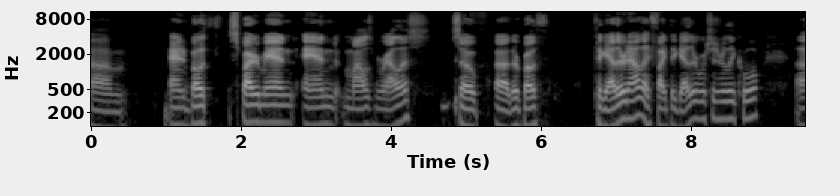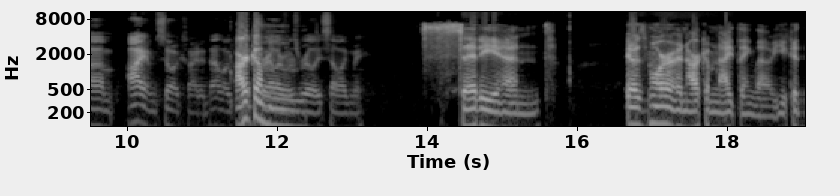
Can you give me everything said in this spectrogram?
Um, and both Spider-Man and Miles Morales. So uh, they're both together now. They fight together, which is really cool. Um, I am so excited. That look that Arkham- trailer was really selling me. City and it was more an Arkham Knight thing though. You could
